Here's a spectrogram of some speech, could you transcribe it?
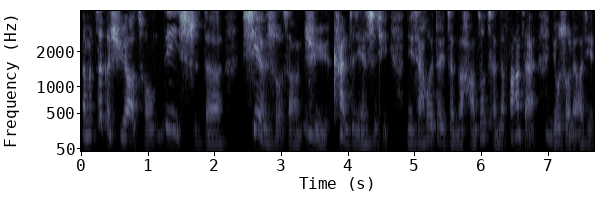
那么，这个需要从历史的线索上去看这件事情，你才会对整个杭州城的发展有所了解，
